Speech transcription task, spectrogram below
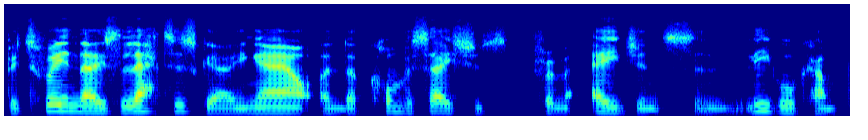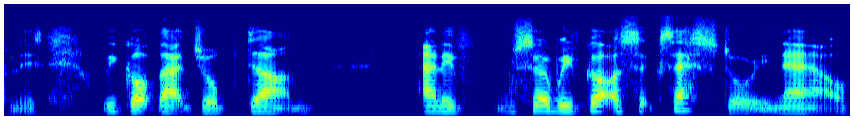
between those letters going out and the conversations from agents and legal companies, we got that job done and if so we've got a success story now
